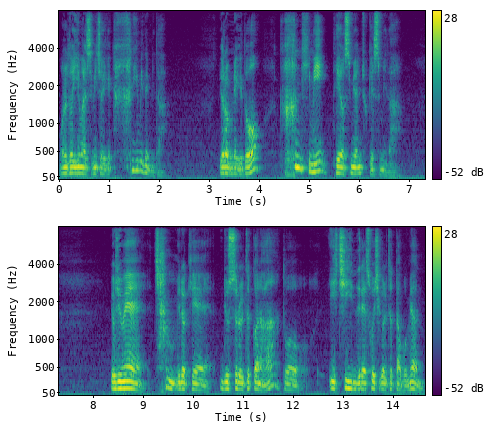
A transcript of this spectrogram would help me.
오늘도 이 말씀이 저에게 큰 힘이 됩니다. 여러분에게도 큰 힘이 되었으면 좋겠습니다. 요즘에 참 이렇게 뉴스를 듣거나 또 이 지인들의 소식을 듣다 보면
